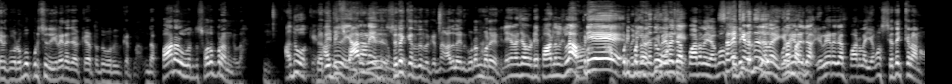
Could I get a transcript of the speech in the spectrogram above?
எனக்கு ரொம்ப பிடிச்சது. இளையராஜா கேட்டது ஒரு கேட்டேன் இந்த பாடல் வந்து சொதப்புறானுங்கல்ல. ம், அது ஓகே. சிதைக்கிறது இருக்குன்னா அதில் எனக்கு உடன்பாடே இளையராஜாவுடைய பாடல்களை அப்படியே அப்படிப்பட்ட இளையராஜா. பாடலை எவன் சிதைக்கிறது இளையராஜா இளையராஜா பாடலை எவன் சிதைக்கிறானோ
